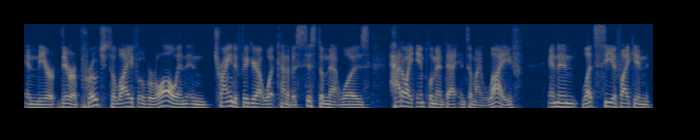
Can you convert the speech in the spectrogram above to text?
and their their approach to life overall and, and trying to figure out what kind of a system that was. How do i implement that into my life? And then let's see if I can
